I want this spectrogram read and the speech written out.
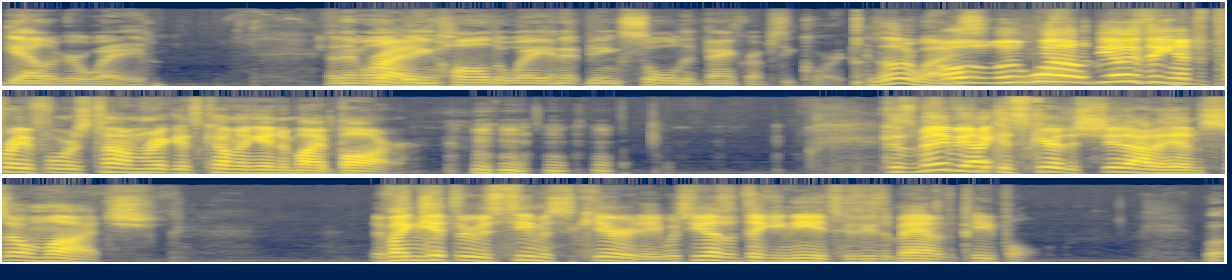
gallagher way and them all Right. being hauled away and it being sold in bankruptcy court because otherwise Oh well, well, the only thing you have to pray for is Tom Ricketts coming into my bar. Because maybe I could scare the shit out of him so much if I can get through his team of security, which he doesn't think he needs because he's a man of the people. Well,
